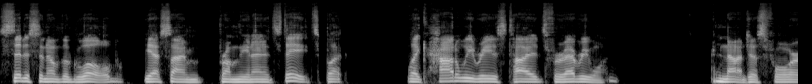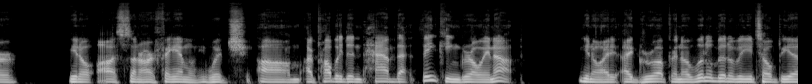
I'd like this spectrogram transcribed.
citizen of the globe. Yes, I'm from the United States, but like, how do we raise tides for everyone, not just for you know us and our family? Which um, I probably didn't have that thinking growing up you know, I, I grew up in a little bit of a utopia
